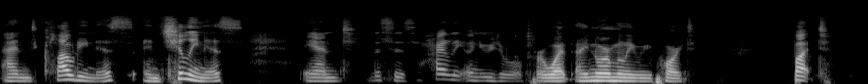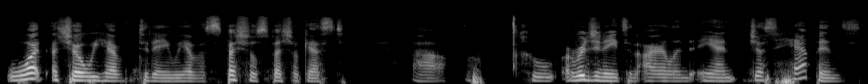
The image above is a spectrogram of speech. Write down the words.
and cloudiness and chilliness and this is highly unusual for what I normally report. But what a show we have today. We have a special, special guest uh, who originates in Ireland and just happens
